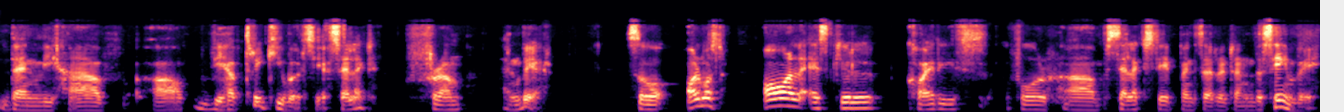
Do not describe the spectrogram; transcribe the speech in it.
then we have uh, we have three keywords here select from and where so almost all SQL queries for uh, select statements are written the same way.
